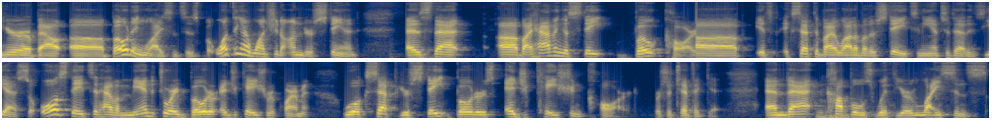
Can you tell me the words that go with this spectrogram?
here about uh, boating licenses, but one thing I want you to understand is that uh, by having a state boat card, uh, it's accepted by a lot of other states, and the answer to that is yes. So all states that have a mandatory boater education requirement will accept your state boater's education card. or certificate. And that mm-hmm. couples with your license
